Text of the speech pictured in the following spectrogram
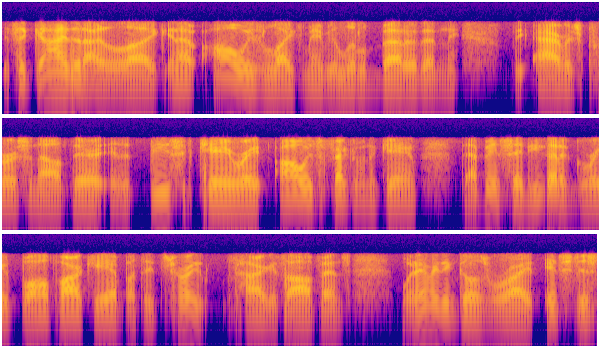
it's a guy that I like, and I've always liked maybe a little better than the the average person out there. Is a decent K rate, always effective in the game. That being said, you got a great ballpark here, but the Detroit Tigers offense, when everything goes right, it's just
